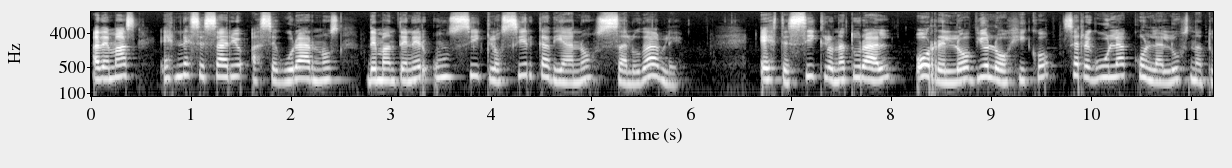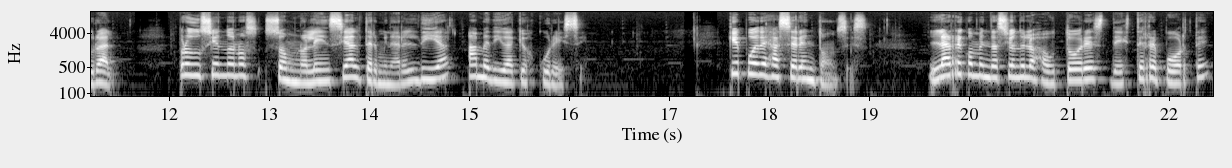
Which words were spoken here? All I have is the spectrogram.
Además, es necesario asegurarnos de mantener un ciclo circadiano saludable. Este ciclo natural o reloj biológico se regula con la luz natural, produciéndonos somnolencia al terminar el día a medida que oscurece. ¿Qué puedes hacer entonces? La recomendación de los autores de este reporte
